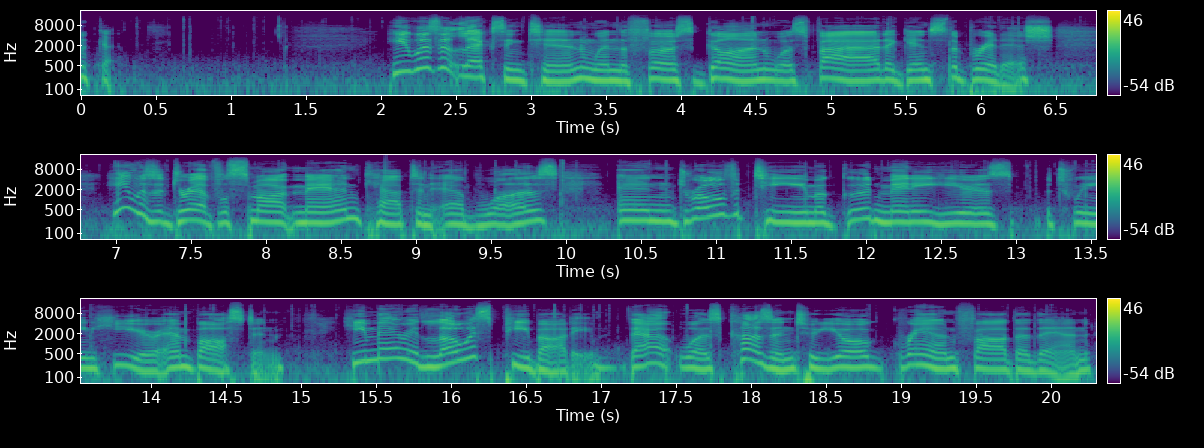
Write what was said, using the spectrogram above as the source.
Okay. He was at Lexington when the first gun was fired against the British. He was a dreadful smart man, Captain Ebb was, and drove a team a good many years between here and Boston. He married Lois Peabody. That was cousin to your grandfather then.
